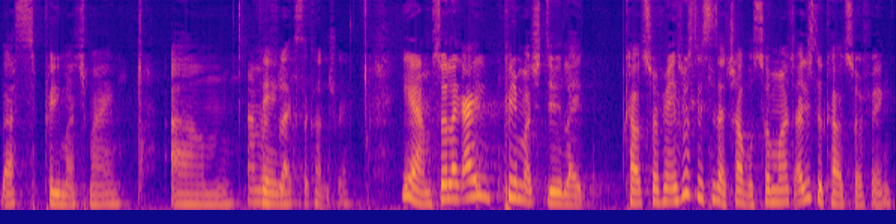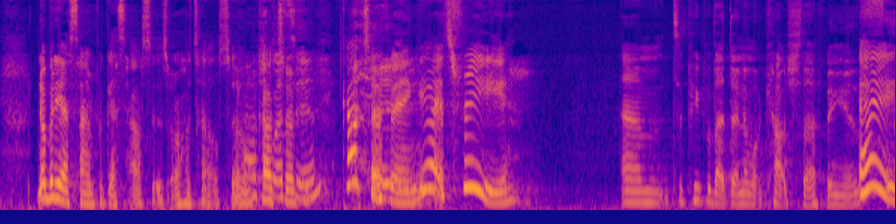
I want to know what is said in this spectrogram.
That's pretty much my um and thing. reflects the country. Yeah, so like I pretty much do like couch surfing, especially since I travel so much. I just do couch surfing. Nobody has time for guest houses or hotels, so Couch couch, surfing. Couch surfing, yeah, it's free. Um, to people that don't know what couch surfing is, Hey.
